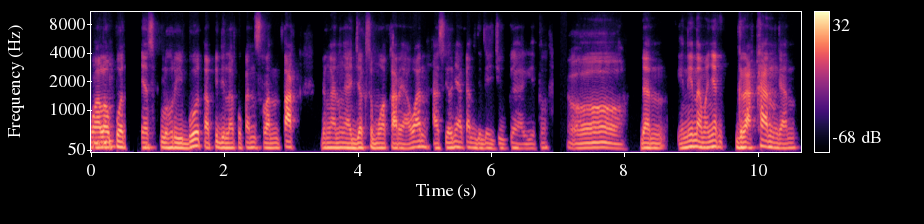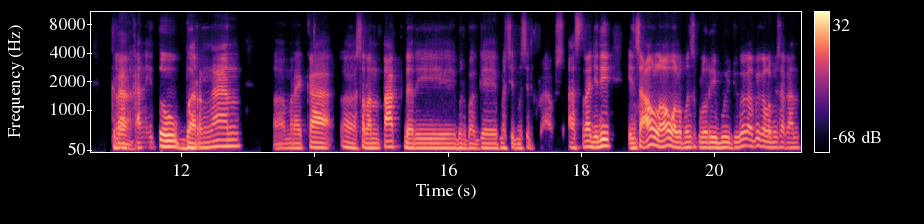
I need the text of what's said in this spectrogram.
walaupun mm-hmm. hanya sepuluh ribu, tapi dilakukan serentak dengan ngajak semua karyawan, hasilnya akan gede juga gitu. Oh. Dan ini namanya gerakan kan, gerakan yeah. itu barengan uh, mereka uh, serentak dari berbagai masjid-masjid Astra. Jadi insya Allah walaupun sepuluh ribu juga, tapi kalau misalkan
